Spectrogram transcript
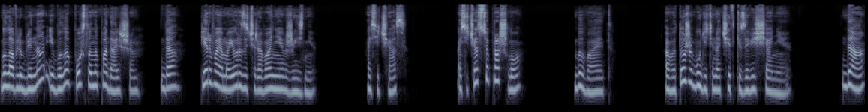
Была влюблена и была послана подальше. Да, первое мое разочарование в жизни. А сейчас? А сейчас все прошло. Бывает. А вы тоже будете на читке завещания? Да.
